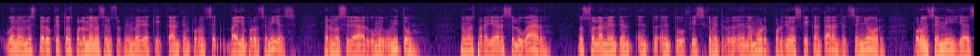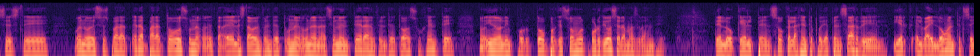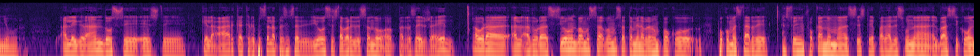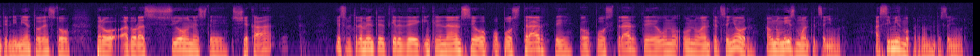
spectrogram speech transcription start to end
bueno, no espero que todos por lo menos en nuestro primer día que canten por once, bailen por once millas, pero no sería algo muy bonito, nomás para llegar a ese lugar, no solamente en, tu, en tu, físicamente, pero en amor por Dios, que cantar ante el Señor por once millas, este, bueno, eso es para, era para todos, una, él estaba enfrente de una, una nación entera, enfrente de toda su gente, y no le importó, porque su amor por Dios era más grande de lo que él pensó que la gente podía pensar de él, y él bailó ante el Señor alegrándose este que la arca que representa la presencia de Dios estaba regresando para atrás a Israel. Ahora, a adoración, vamos a, vamos a también hablar un poco, poco más tarde. Estoy enfocando más este, para darles una, el básico entendimiento de esto. Pero adoración, este, sheka, eso literalmente quiere de inclinarse o, o, postrarte, o postrarte uno, uno ante el Señor, a uno mismo ante el Señor. A sí mismo, perdón, ante el Señor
